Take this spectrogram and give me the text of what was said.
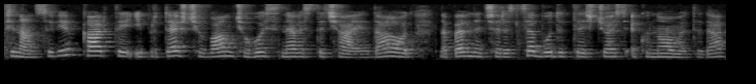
фінансові карти, і про те, що вам чогось не вистачає. Да? От, напевне, через це будете щось економити, да?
